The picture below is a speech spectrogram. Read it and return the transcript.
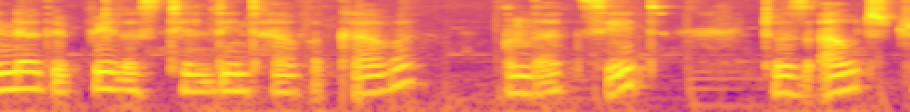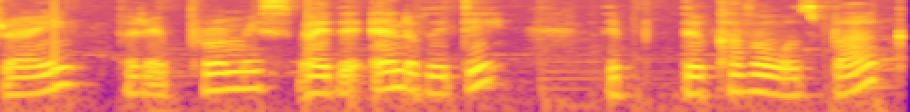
You know the pillow still didn't have a cover on that seat it was out drying but i promise by the end of the day the, the cover was back.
